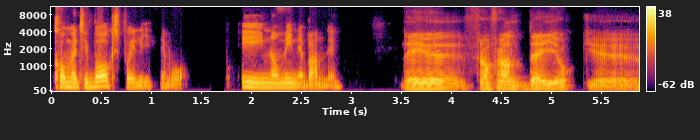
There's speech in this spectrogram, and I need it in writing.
kommer tillbaka på elitnivå inom innebandyn det är ju framförallt dig och uh,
